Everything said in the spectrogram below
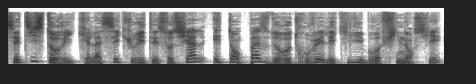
C'est historique. La sécurité sociale est en passe de retrouver l'équilibre financier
